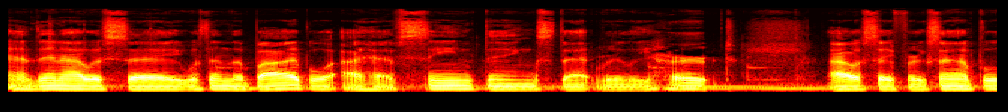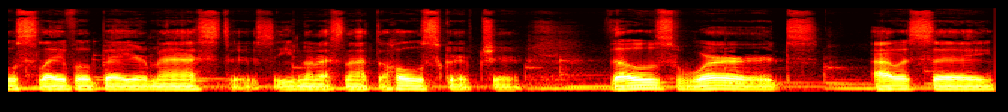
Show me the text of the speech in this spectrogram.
And then I would say within the Bible, I have seen things that really hurt I would say, for example, slave obey your masters, even though that's not the whole scripture. Those words, I would say,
